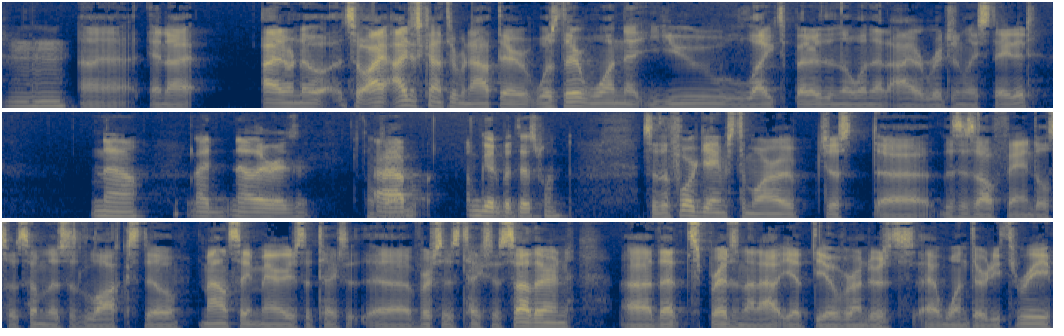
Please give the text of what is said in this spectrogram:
Mm-hmm. Uh, and I I don't know. So I I just kind of threw it out there. Was there one that you liked better than the one that I originally stated? No, I, no, there isn't. Okay. Um, I'm good with this one. So the four games tomorrow, just uh, this is all FanDuel, so some of this is locked still. Mount St. Mary's the Texas uh, versus Texas Southern. Uh, that spread's not out yet. The over under is at one thirty three.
